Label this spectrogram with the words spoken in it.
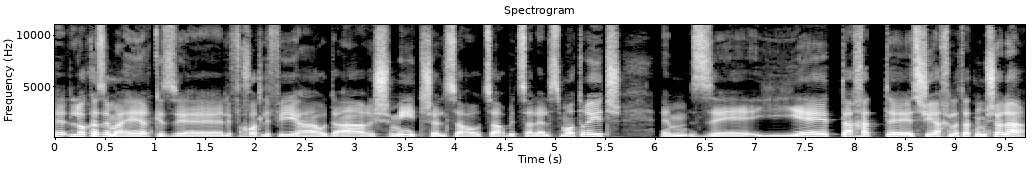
אה, לא כזה מהר, כי זה לפחות לפי ההודעה הרשמית של שר האוצר בצלאל סמוטריץ', זה יהיה תחת אה, איזושהי החלטת ממשלה.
